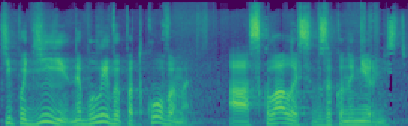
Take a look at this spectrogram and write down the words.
ті події не були випадковими, а склались в закономірність.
